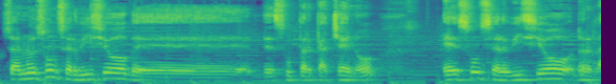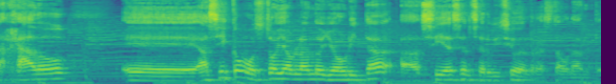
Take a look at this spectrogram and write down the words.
O sea, no es un servicio de, de super caché, ¿no? Es un servicio relajado, eh, así como estoy hablando yo ahorita, así es el servicio del restaurante.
